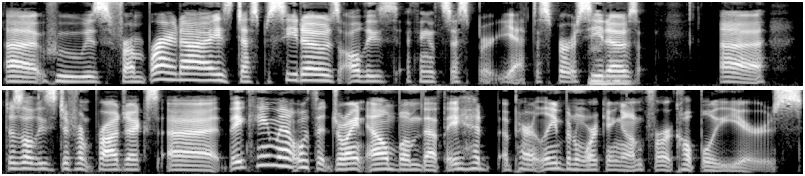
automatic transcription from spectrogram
uh, who is from Bright Eyes, Despacitos, all these. I think it's Desper, yeah, Desperacitos. Mm-hmm. Does all these different projects. Uh, they came out with a joint album that they had apparently been working on for a couple of years.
